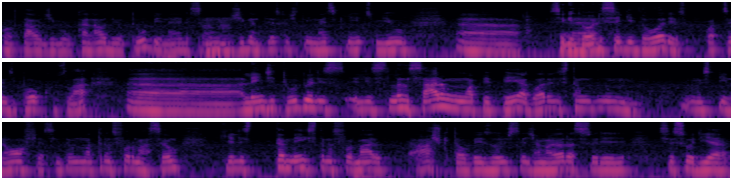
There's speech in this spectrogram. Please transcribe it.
portal, digo, o canal do YouTube, né? Eles são Uhum. gigantescos, acho que tem mais de 500 mil ah, seguidores. é, seguidores, 400 e poucos lá. Ah, além de tudo, eles, eles lançaram um app, agora eles estão num, num spin-off, assim, estão numa transformação que eles também se transformaram. Acho que talvez hoje seja a maior assessoria, assessoria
